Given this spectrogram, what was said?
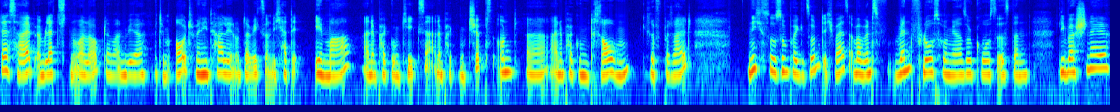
Deshalb im letzten Urlaub, da waren wir mit dem Auto in Italien unterwegs und ich hatte immer eine Packung Kekse, eine Packung Chips und äh, eine Packung Trauben griffbereit. Nicht so super gesund, ich weiß, aber wenn's, wenn Floßhunger so groß ist, dann lieber schnell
